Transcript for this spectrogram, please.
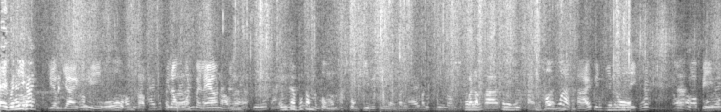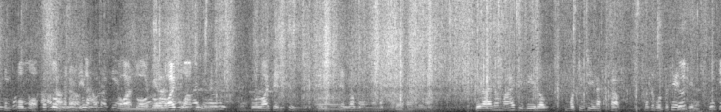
ญ่กว่านี้ครับเหลี่ยมใหญ่ก็มีโอ้ครับที่เราขนไปแล้วนะครับคุณท่านผู้ต้องส่งส่งกีจริงๆเนี่ยมันมันมันราคาที่ซื้อขายเขาว่าขายเป็นกิโลอีกฮะเอาเอาปีกเอากลมๆออกก็ต้นขนาดนี้แหละตัวตัวตัวร้อยกว่าขึ้นนะตัวร้อยเซนขึ้นเส้นเส้นระวงนะครับ เสียดายนะไม้ดีๆเราหมดจริงๆนะครับเราจะหมดประเทศคือจริงๆนะคือจ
